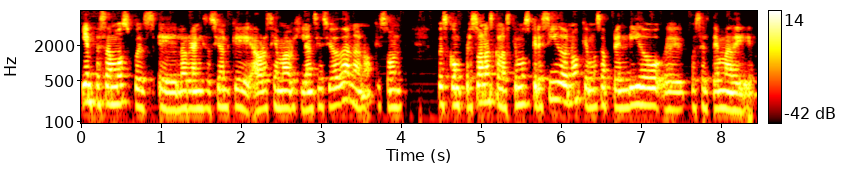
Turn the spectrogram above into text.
y empezamos, pues, eh, la organización que ahora se llama Vigilancia Ciudadana, ¿no? Que son pues con personas con las que hemos crecido, ¿no? Que hemos aprendido eh, pues el tema de,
